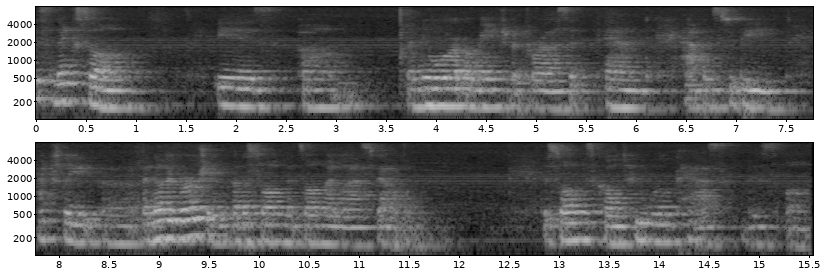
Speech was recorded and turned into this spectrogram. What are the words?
This next song is um, a newer arrangement for us and happens to be actually uh, another version of a song that's on my last album. The song is called Who Will Pass This On?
